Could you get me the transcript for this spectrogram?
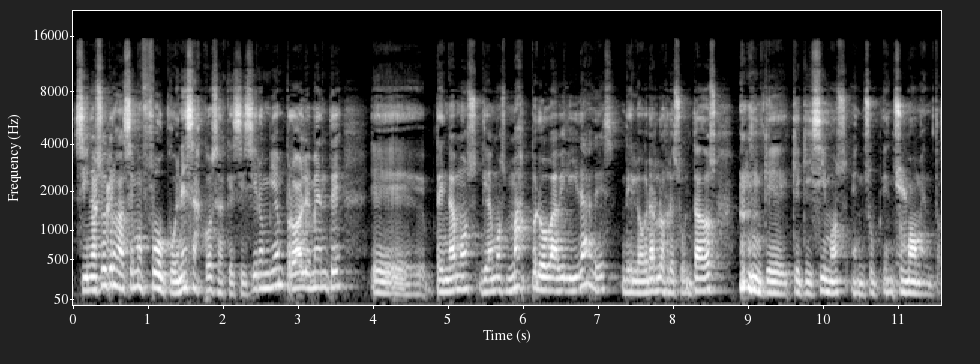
Si nosotros hacemos foco en esas cosas que se hicieron bien, probablemente eh, tengamos, digamos, más probabilidades de lograr los resultados que, que quisimos en su, en su momento.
